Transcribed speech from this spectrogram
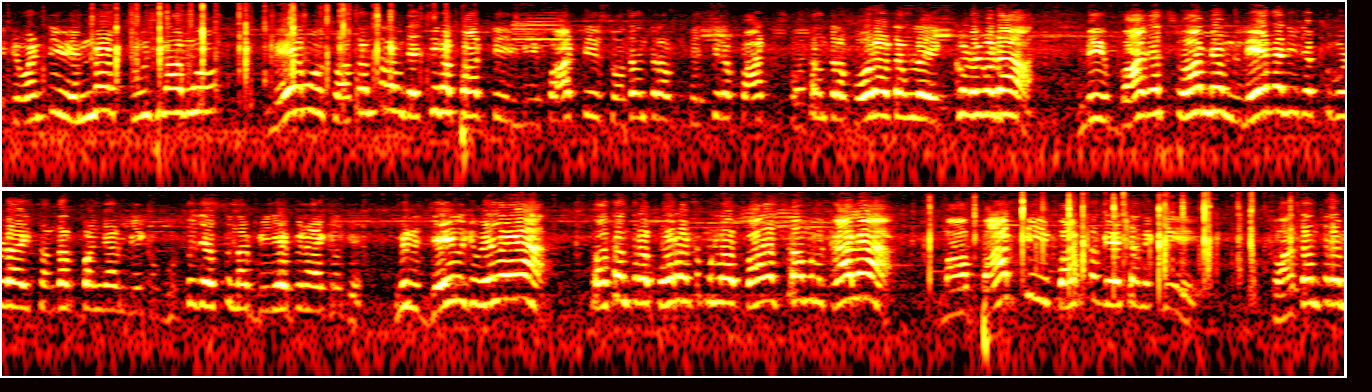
ఇటువంటివి ఎన్నో చూసినాము. మేము స్వతంత్రం తెచ్చిన పార్టీ మీ పార్టీ స్వతంత్రం తెచ్చిన పార్టీ స్వతంత్ర పోరాటంలో ఎక్కడ కూడా మీ భాగస్వామ్యం లేదని చెప్పి కూడా ఈ సందర్భంగా మీకు గుర్తు చేస్తున్న బీజేపీ నాయకులకి మీరు జైలుకి వెళ్ళాయా? స్వతంత్ర పోరాటంలో భాగస్వాములు కాలే? మా పార్టీ భారతదేశానికి స్వాతంత్రం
